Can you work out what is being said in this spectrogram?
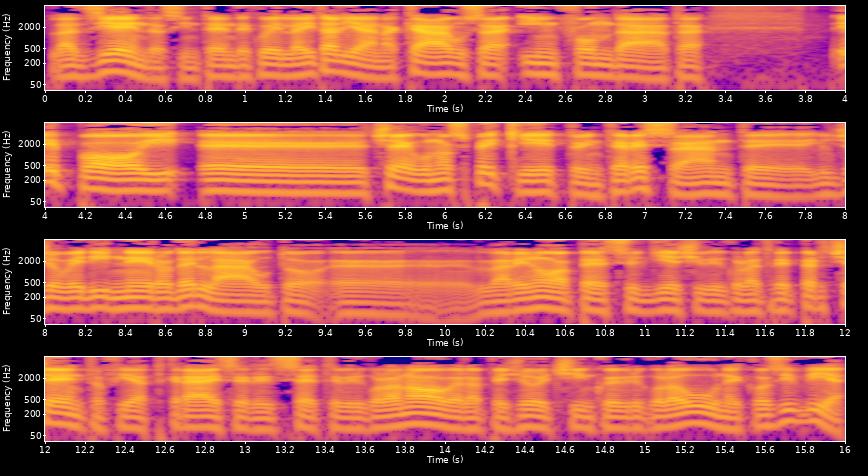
L'azienda, si intende quella italiana, causa infondata. E poi eh, c'è uno specchietto interessante, il giovedì nero dell'auto, eh, la Renault ha perso il 10,3%, Fiat Chrysler il 7,9%, la Peugeot il 5,1% e così via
